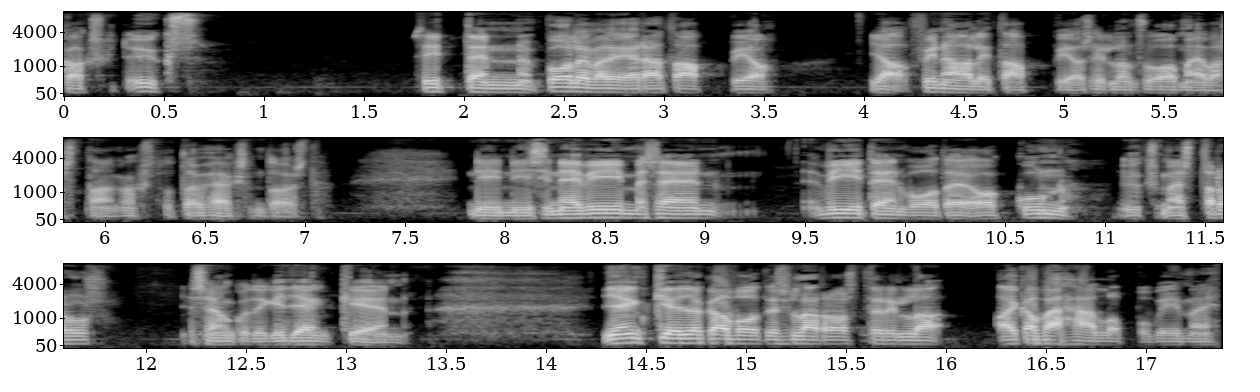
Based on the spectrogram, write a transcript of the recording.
21, sitten puoliväli tappio ja finaalitappio silloin Suomeen vastaan 2019. Niin, niin sinne ei viimeiseen viiteen vuoteen ole kun yksi mestaruus, ja se on kuitenkin Jenkkien, Jenkkien joka vuotisilla rosterilla aika vähän loppuviimein.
